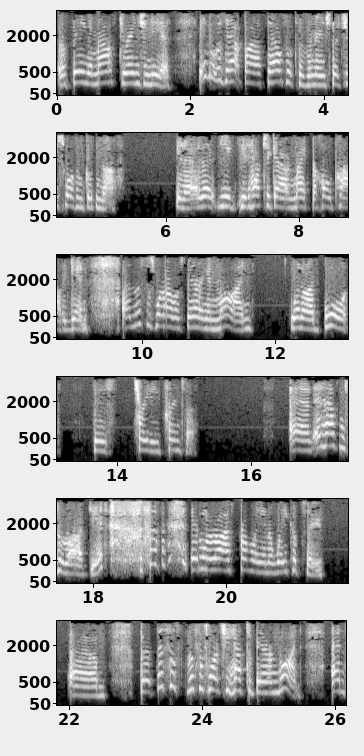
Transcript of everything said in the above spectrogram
of being a master engineer, if it was out by a thousandth of an inch, that just wasn't good enough. You know, that you'd, you'd have to go and make the whole part again. And this is what I was bearing in mind when I bought this 3D printer. And it hasn't arrived yet. It'll arrive probably in a week or two. Um, but this is this is what you have to bear in mind. And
